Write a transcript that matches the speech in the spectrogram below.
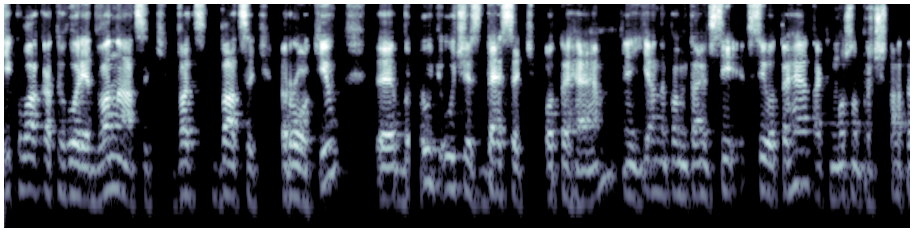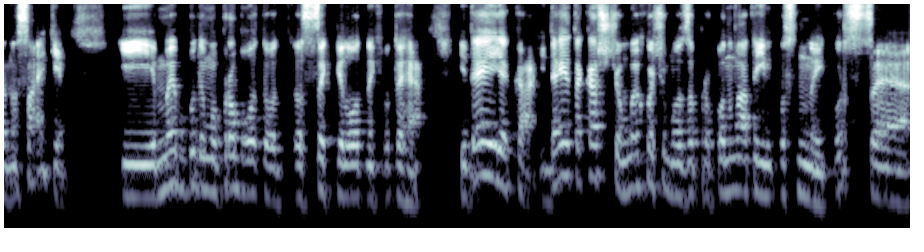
вікова категорія 12 20 20 років. Беруть участь 10 ОТГ. Я не пам'ятаю всі всі ОТГ, так можна прочитати на сайті. І ми будемо пробувати от з цих пілотних ОТГ. Ідея яка? Ідея така, що ми хочемо запропонувати їм основний курс. Це,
